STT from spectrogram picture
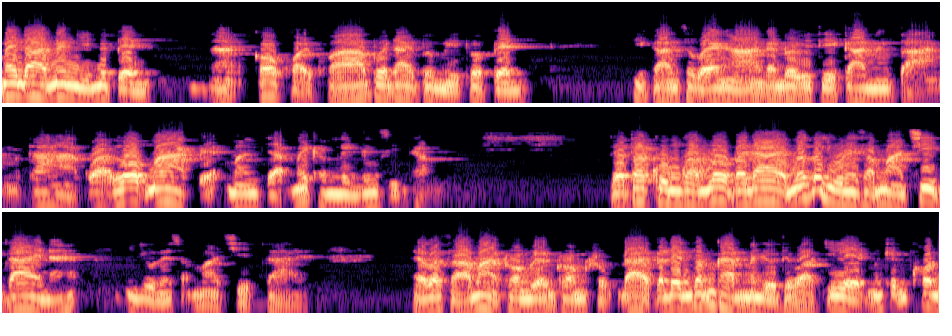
ไม่ได้ไม่มีไม่เป็นนะก็ขอยคว้าเพื่อได้เพื่อมีเพื่อเป็น มีการแสวงหากันโดยวิธีการต่าง ๆ ถ้าหากว่าโลภมากเนี่ยมันจะไม่คำนึงถึงสิ่งธรรม แต่ถ้าคุมความโลภไปได้ มันก็อยู่ในสัมมาชีพได้นะฮะมันอยู่ในสัมมาชีพได้แล้วก็สามารถครองเรือนครองสุขได้ ประเด็นสำคัญมันอยู่ที่ว่ากิเลสมันเข้มข้น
